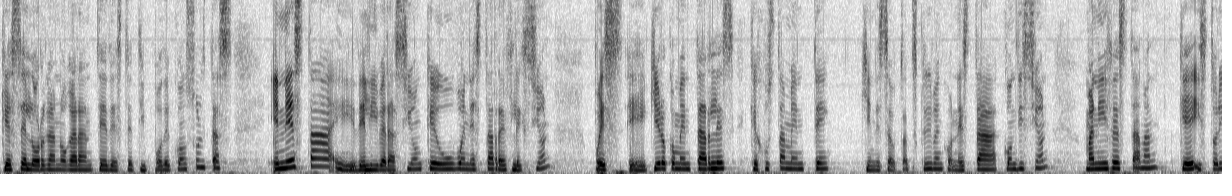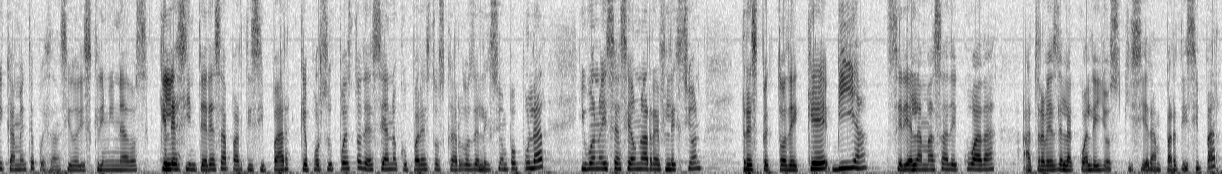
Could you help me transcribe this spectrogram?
que es el órgano garante de este tipo de consultas. En esta eh, deliberación que hubo, en esta reflexión, pues eh, quiero comentarles que justamente quienes se autoadscriben con esta condición manifestaban que históricamente pues han sido discriminados, que les interesa participar, que por supuesto desean ocupar estos cargos de elección popular y bueno, ahí se hacía una reflexión respecto de qué vía sería la más adecuada a través de la cual ellos quisieran participar.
